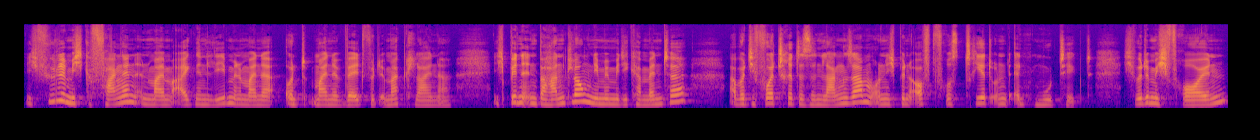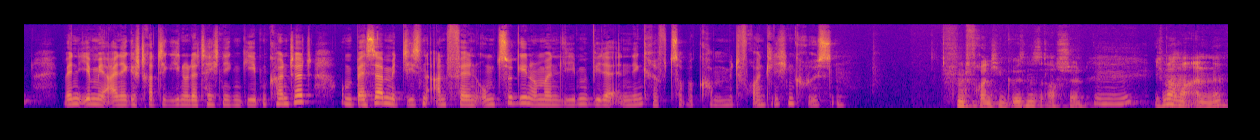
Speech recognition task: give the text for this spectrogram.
Ich fühle mich gefangen in meinem eigenen Leben in meiner, und meine Welt wird immer kleiner. Ich bin in Behandlung, nehme Medikamente, aber die Fortschritte sind langsam und ich bin oft frustriert und entmutigt. Ich würde mich freuen, wenn ihr mir einige Strategien oder Techniken geben könntet, um besser mit diesen Anfällen umzugehen und mein Leben wieder in den Griff zu bekommen. Mit freundlichen Grüßen. Mit freundlichen Grüßen ist auch schön. Ich mach mal an, ne?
